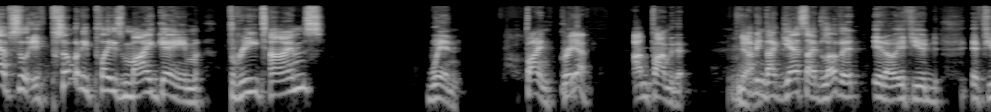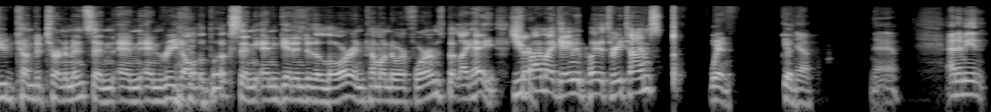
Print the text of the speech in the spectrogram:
absolutely. If somebody plays my game three times, win. Fine, great. Yeah. I'm fine with it. Yeah. I mean, like, yes, I'd love it. You know, if you'd if you'd come to tournaments and and and read all the books and and get into the lore and come onto our forums. But like, hey, you Sure. buy my game and play it three times, win. Good. Yeah. Yeah. And I mean,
